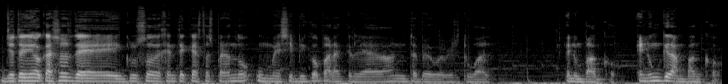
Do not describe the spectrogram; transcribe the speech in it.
Yo he tenido casos de incluso de gente que está esperando un mes y pico para que le hagan un TPV virtual en un banco, en un gran banco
